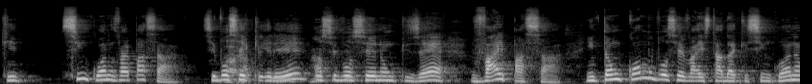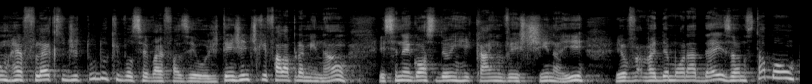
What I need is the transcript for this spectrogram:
que cinco anos vai passar. Se você querer ou se você não quiser, vai passar. Então, como você vai estar daqui cinco anos é um reflexo de tudo que você vai fazer hoje. Tem gente que fala para mim, não, esse negócio de eu enricar investindo aí, eu, vai demorar 10 anos. Tá bom.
